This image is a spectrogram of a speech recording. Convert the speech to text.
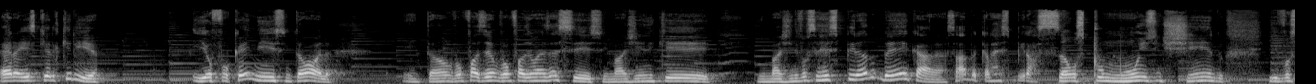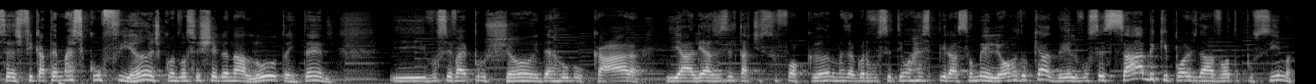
Era isso que ele queria. E eu foquei nisso. Então, olha, então vamos fazer, vamos fazer um exercício. Imagine que Imagine você respirando bem, cara, sabe? Aquela respiração, os pulmões enchendo e você fica até mais confiante quando você chega na luta, entende? E você vai pro chão e derruba o cara e ali às vezes ele tá te sufocando, mas agora você tem uma respiração melhor do que a dele. Você sabe que pode dar a volta por cima.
